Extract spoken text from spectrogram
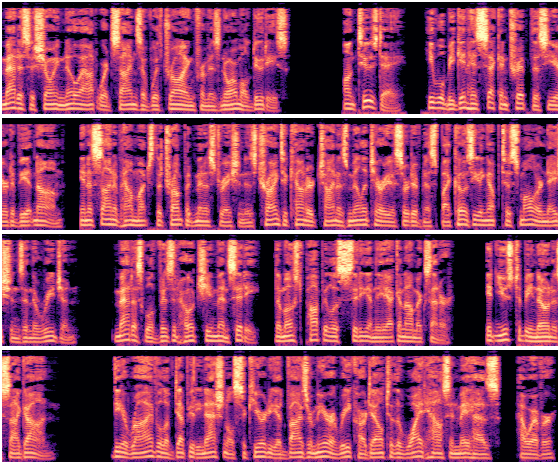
Mattis is showing no outward signs of withdrawing from his normal duties. On Tuesday, he will begin his second trip this year to Vietnam, in a sign of how much the Trump administration is trying to counter China's military assertiveness by cozying up to smaller nations in the region. Mattis will visit Ho Chi Minh City, the most populous city and the economic center. It used to be known as Saigon. The arrival of Deputy National Security Advisor Mira Ricardel to the White House in May has, however,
